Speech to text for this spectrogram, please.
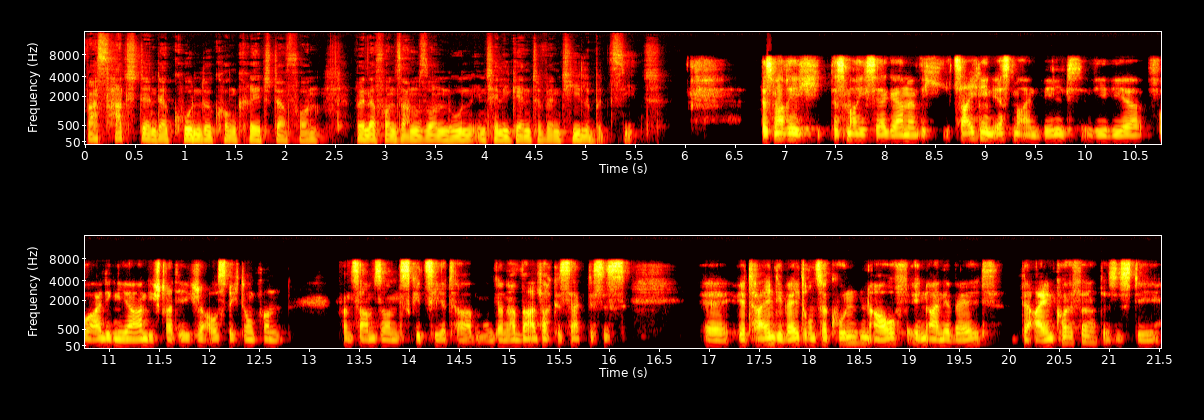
was hat denn der Kunde konkret davon, wenn er von Samsung nun intelligente Ventile bezieht? Das mache ich, das mache ich sehr gerne. Ich zeichne Ihnen erstmal ein Bild, wie wir vor einigen Jahren die strategische Ausrichtung von, von Samsung skizziert haben. Und dann haben wir einfach gesagt, es ist, äh, wir teilen die Welt unserer Kunden auf in eine Welt der Einkäufer, das ist die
